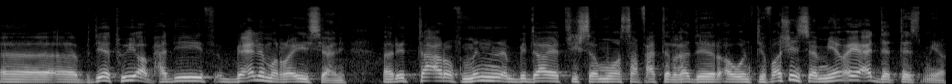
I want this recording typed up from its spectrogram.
آه، آه، بديت وياه بحديث بعلم الرئيس يعني. أريد تعرف من بداية يسموها صفحة الغدر أو انتفاضه شو نسميها؟ هي عدة تسمية.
